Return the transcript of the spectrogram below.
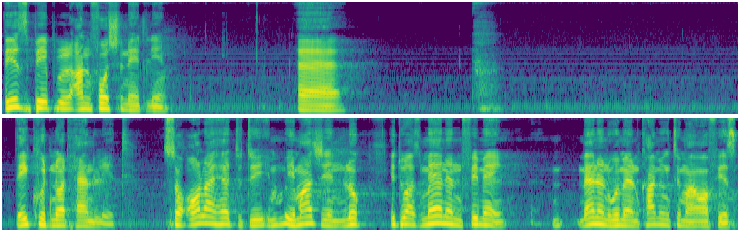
These people, unfortunately, uh, they could not handle it. So all I had to do, imagine, look, it was men and female, men and women coming to my office.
